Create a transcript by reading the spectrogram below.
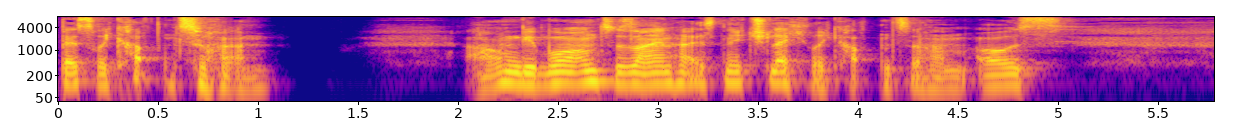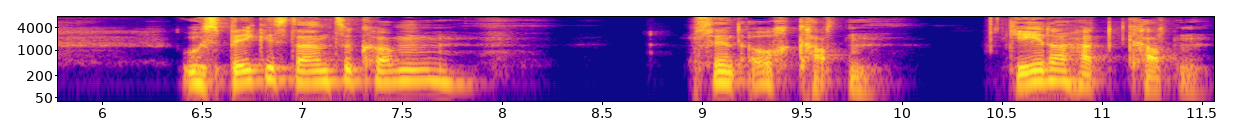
bessere Karten zu haben. Arm geboren zu sein heißt nicht schlechtere Karten zu haben. Aus Usbekistan zu kommen sind auch Karten. Jeder hat Karten.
